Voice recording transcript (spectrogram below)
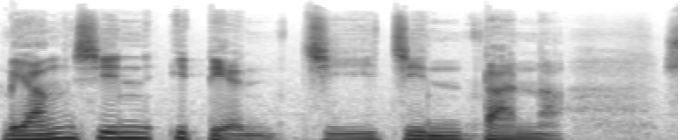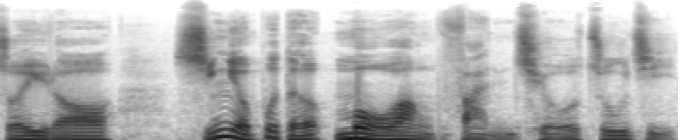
良心一点即金丹呐。”所以咯，行有不得，莫忘反求诸己。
